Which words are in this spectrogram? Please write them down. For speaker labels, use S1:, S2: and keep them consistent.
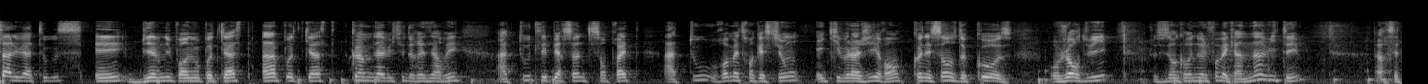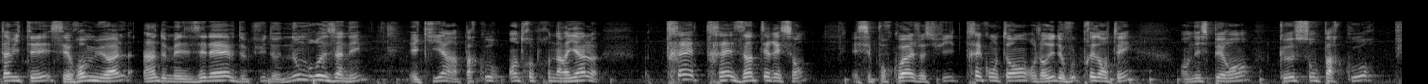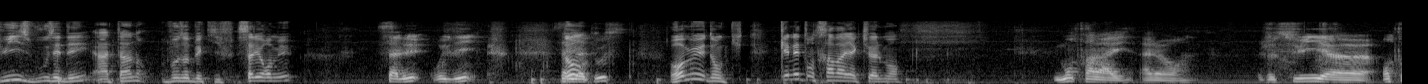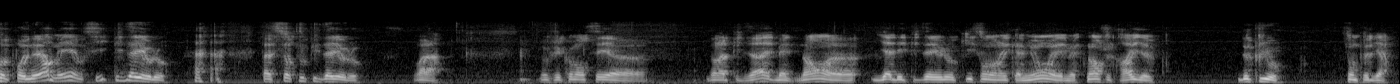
S1: Salut à tous et bienvenue pour un nouveau podcast. Un podcast comme d'habitude réservé à toutes les personnes qui sont prêtes à tout remettre en question et qui veulent agir en connaissance de cause. Aujourd'hui, je suis encore une nouvelle fois avec un invité. Alors cet invité, c'est Romuald, un de mes élèves depuis de nombreuses années et qui a un parcours entrepreneurial très très intéressant. Et c'est pourquoi je suis très content aujourd'hui de vous le présenter en espérant que son parcours puisse vous aider à atteindre vos objectifs. Salut Romu.
S2: Salut Rudy. Salut à tous.
S1: Romu, donc, quel est ton travail actuellement?
S2: Mon travail, alors, je suis euh, entrepreneur, mais aussi pizzaiolo. enfin, surtout pizzaiolo. Voilà. Donc, j'ai commencé euh, dans la pizza et maintenant, euh, il y a des pizzaiolos qui sont dans les camions et maintenant, je travaille de plus haut, on peut dire.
